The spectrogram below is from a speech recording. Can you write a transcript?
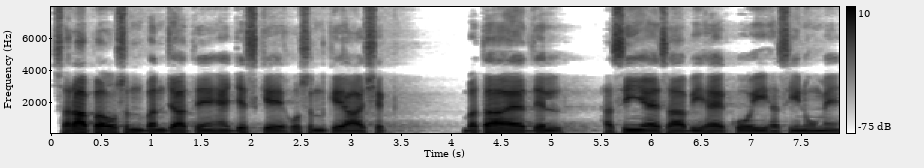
سراپا حسن بن جاتے ہیں جس کے حسن کے عاشق بتا اے دل حسین ایسا بھی ہے کوئی حسینوں میں۔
